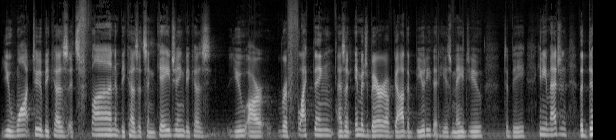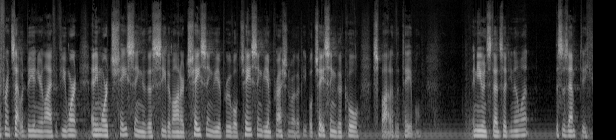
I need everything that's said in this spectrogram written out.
you want to, because it's fun, because it's engaging, because you are reflecting as an image bearer of God the beauty that He has made you to be. Can you imagine the difference that would be in your life if you weren't anymore chasing the seat of honor, chasing the approval, chasing the impression of other people, chasing the cool spot at the table? And you instead said, you know what? This is empty.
